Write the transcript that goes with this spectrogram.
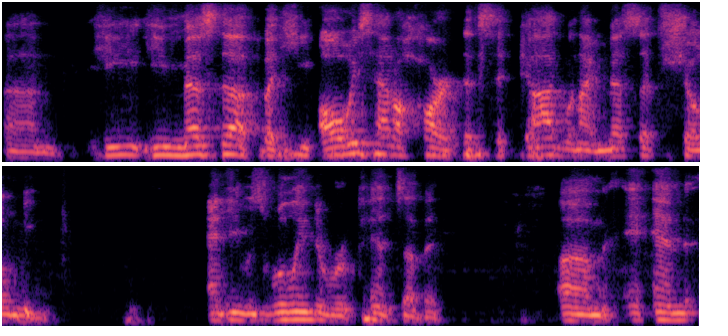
Um, he he messed up, but he always had a heart that said, "God, when I mess up, show me," and he was willing to repent of it. Um, and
